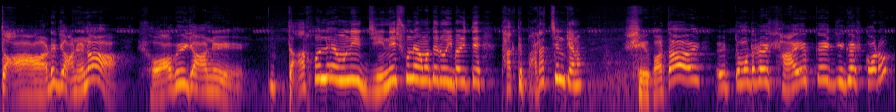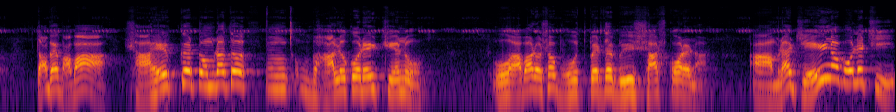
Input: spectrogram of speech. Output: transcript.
তার জানে না সবই জানে। তাহলে উনি জেনে শুনে আমাদের ওই বাড়িতে থাকতে পাঠাচ্ছেন কেন? সে কথাই তোমাদের ওই সাহেবকে জিজ্ঞেস করো। তবে বাবা, সাহেবকে তোমরা তো ভালো করেই চেনো। ও আবার ওসব ভূত পেতে বিশ্বাস করে না। আমরা যেই না বলেছি,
